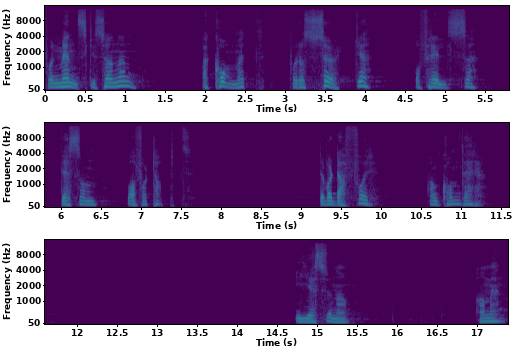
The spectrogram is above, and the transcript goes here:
For menneskesønnen er kommet for å søke og frelse det som var fortapt. Det var derfor han kom, dere. I Jesu navn. Amen.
